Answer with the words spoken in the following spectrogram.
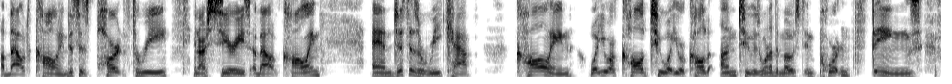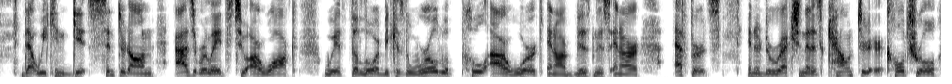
about calling. This is part three in our series about calling. And just as a recap, calling what you are called to, what you are called unto, is one of the most important things that we can get centered on as it relates to our walk with the Lord, because the world will pull our work and our business and our efforts in a direction that is countercultural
